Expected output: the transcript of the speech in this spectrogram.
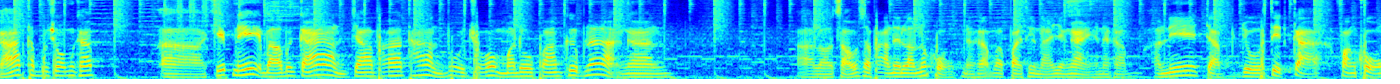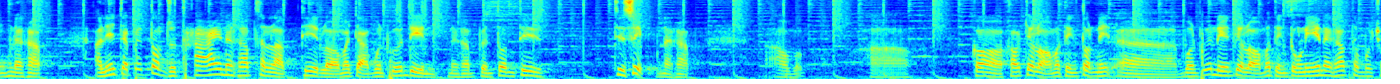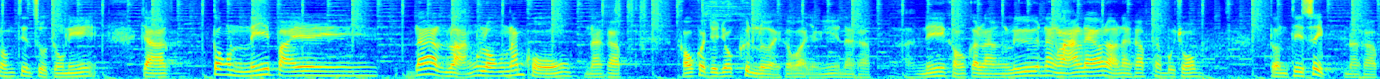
ครับท่านผู้ชมครับคลิปนี้บ่าวเบืองการจะพาท่านผู้ชมมาดูความคืบหน้างานหล่อเสาสะพานในลำน้ำโขงนะครับ ว่าไปถึงไหนยังไงนะครับ อันนี้จะอยู่ติดกับฝั่งโขงนะครับ อันนี้จะเป็นต้นสุดท้ายนะครับสำหรับที่หล่อมาจากบนพื้นดินนะครับ เป็นต้นที่ที่10นะครับเอาอ่าก็เขาจะหล่อมาถึงต้นนี้บนพื้นดินจะหล่อมาถึงตรงนี้นะครับท่านผู้ชมสิ้นสุดตรงนี้จาก ต้นนี้ไปด้านหลังลงน้ำโขงนะครับเขาก็จะยกขึ้นเลยเขาว่าอย่างนี้นะครับอันนี้เขากำลังรื้อนั่งร้านแล้วล่ะนะครับท่านผู้ชมต้นที่ 10 นะครับ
